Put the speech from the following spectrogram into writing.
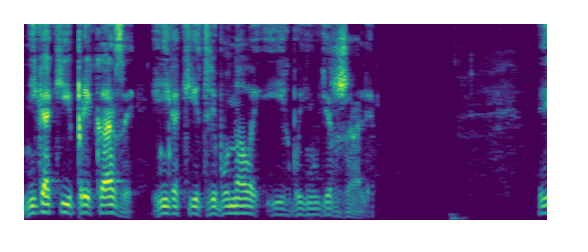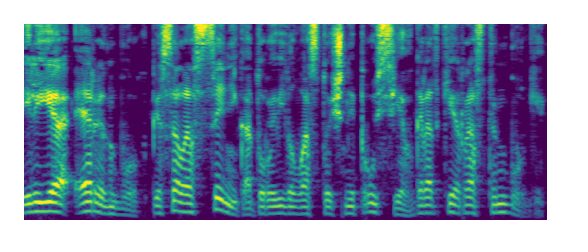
Никакие приказы и никакие трибуналы их бы не удержали. Илья Эренбург писал о сцене, которую видел в Восточной Пруссии в городке Растенбурге.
